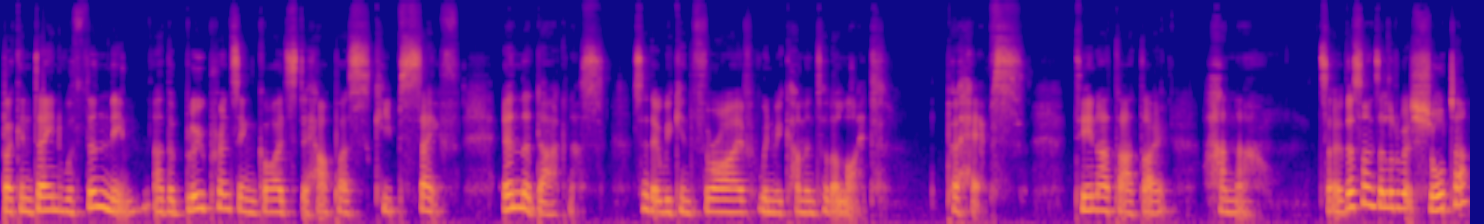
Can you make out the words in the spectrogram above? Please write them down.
But contained within them are the blueprints and guides to help us keep safe in the darkness so that we can thrive when we come into the light. Perhaps. Tēnā tātou, hana. So this one's a little bit shorter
